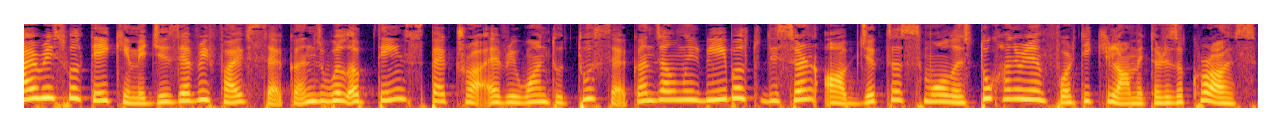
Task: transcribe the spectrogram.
Iris will take images every 5 seconds, will obtain spectra every 1 to 2 seconds, and will be able to discern objects as small as 240 kilometers across.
